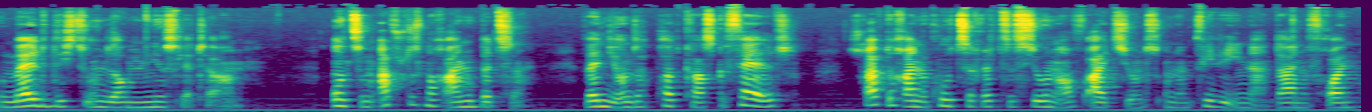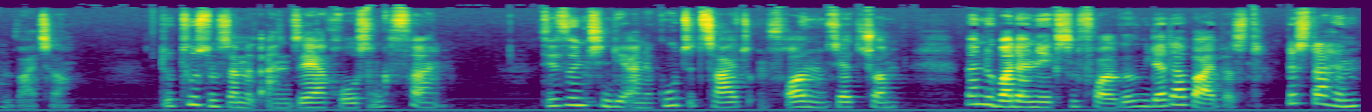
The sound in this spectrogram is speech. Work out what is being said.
und melde dich zu unserem Newsletter an. Und zum Abschluss noch eine Bitte. Wenn dir unser Podcast gefällt, schreib doch eine kurze Rezession auf iTunes und empfehle ihn an deine Freunden weiter. Du tust uns damit einen sehr großen Gefallen. Wir wünschen dir eine gute Zeit und freuen uns jetzt schon, wenn du bei der nächsten Folge wieder dabei bist. Bis dahin.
